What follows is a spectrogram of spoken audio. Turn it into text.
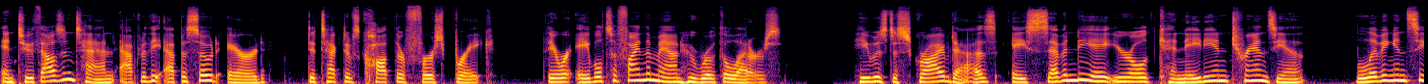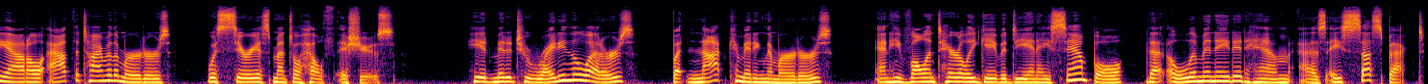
In 2010, after the episode aired, detectives caught their first break. They were able to find the man who wrote the letters. He was described as a 78 year old Canadian transient living in Seattle at the time of the murders with serious mental health issues. He admitted to writing the letters, but not committing the murders, and he voluntarily gave a DNA sample that eliminated him as a suspect.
